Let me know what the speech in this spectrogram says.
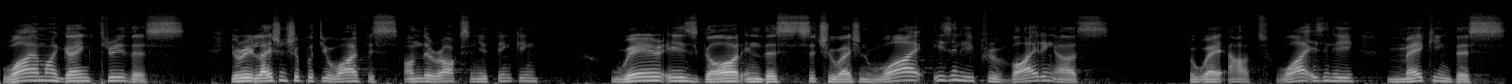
Why am I going through this? Your relationship with your wife is on the rocks, and you're thinking, where is God in this situation? Why isn't He providing us a way out? Why isn't He making this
